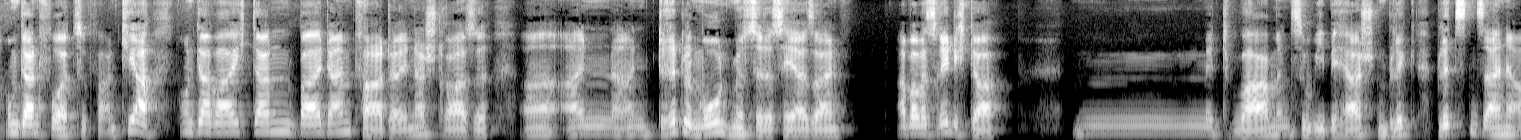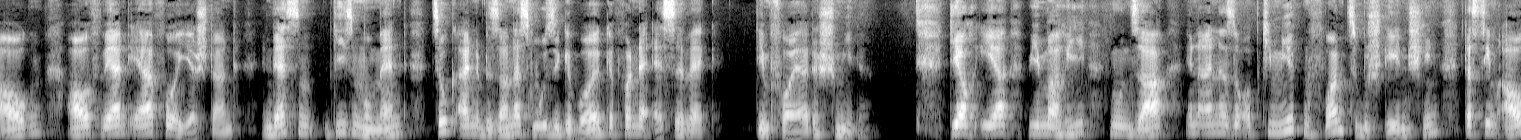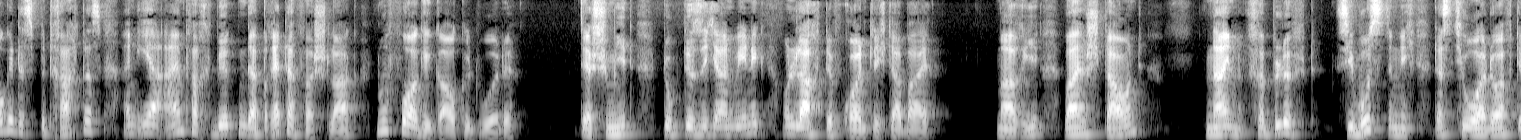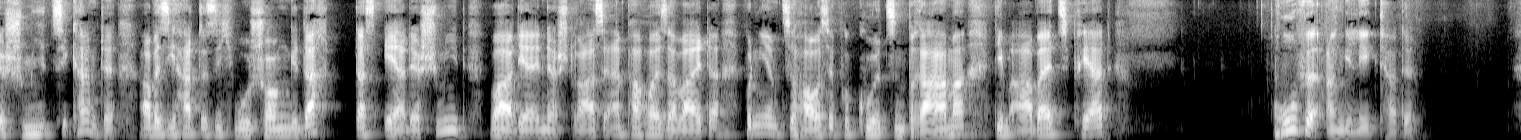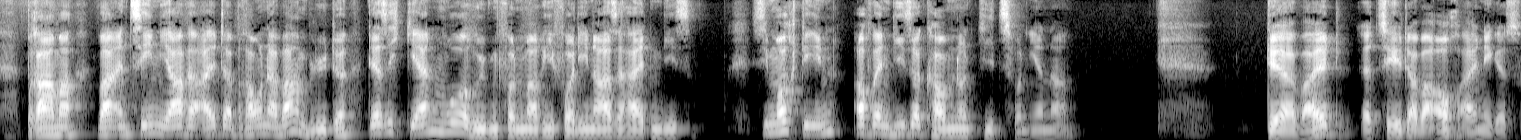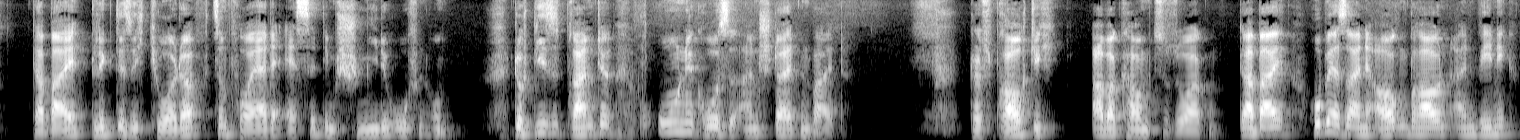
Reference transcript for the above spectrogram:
um dann fortzufahren. Tja, und da war ich dann bei deinem Vater in der Straße. Äh, ein, ein Drittel Mond müsste das her sein. Aber was red ich da? Mit warmen sowie beherrschten Blick blitzten seine Augen auf, während er vor ihr stand. In dessen, diesem Moment zog eine besonders rusige Wolke von der Esse weg, dem Feuer der Schmiede die auch er, wie Marie nun sah, in einer so optimierten Form zu bestehen schien, dass dem Auge des Betrachters ein eher einfach wirkender Bretterverschlag nur vorgegaukelt wurde. Der Schmied duckte sich ein wenig und lachte freundlich dabei. Marie war erstaunt, nein, verblüfft. Sie wusste nicht, dass Theodorf der Schmied sie kannte, aber sie hatte sich wohl schon gedacht, dass er der Schmied war, der in der Straße ein paar Häuser weiter von ihrem Zuhause vor kurzem Brahma, dem Arbeitspferd, Hufe angelegt hatte. Brahma war ein zehn Jahre alter brauner Warmblüter, der sich gern Moorrüben von Marie vor die Nase halten ließ. Sie mochte ihn, auch wenn dieser kaum Notiz von ihr nahm. Der Wald erzählt aber auch einiges. Dabei blickte sich Thordorf zum Feuer der Esse, dem Schmiedeofen, um. Doch dieses brannte ohne große Anstalten weiter. Das brauchte ich aber kaum zu sorgen. Dabei hob er seine Augenbrauen ein wenig.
